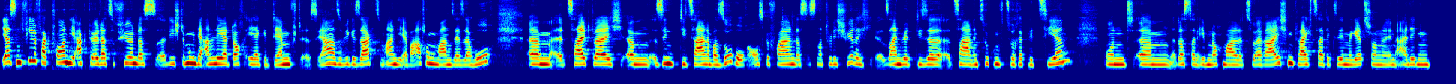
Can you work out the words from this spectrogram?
ja, es sind viele Faktoren, die aktuell dazu führen, dass äh, die Stimmung der Anleger doch eher gedämpft ist. Ja, also wie gesagt, zum einen die Erwartungen waren sehr, sehr hoch. Ähm, zeitgleich ähm, sind die Zahlen aber so hoch ausgefallen, dass es natürlich schwierig sein wird, diese Zahlen in Zukunft zu replizieren und ähm, das dann eben nochmal zu erreichen. Gleichzeitig sehen wir jetzt schon in einigen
